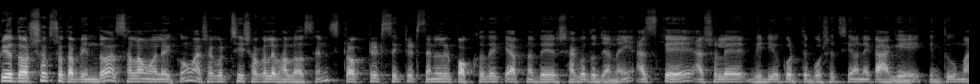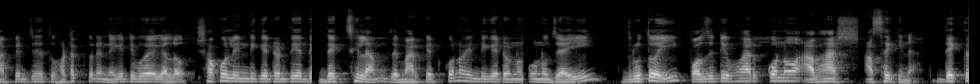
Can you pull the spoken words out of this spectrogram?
প্রিয় দর্শক, শ্রোতাবৃন্দ, আসসালামু আলাইকুম। আশা করছি সকলে ভালো আছেন। স্টক ট্রেড সিক্রেট চ্যানেলের পক্ষ থেকে আপনাদের স্বাগত জানাই। আজকে আসলে ভিডিও করতে বসেছি অনেক আগে, কিন্তু মার্কেট যেহেতু হঠাৎ করে নেগেটিভ হয়ে গেল, সকল ইন্ডিকেটর দিয়ে দেখছিলাম যে মার্কেট কোনো ইন্ডিকেটর অনুযায়ী দ্রুতই পজিটিভ হওয়ার কোনো আভাস আছে কিনা? দেখতে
